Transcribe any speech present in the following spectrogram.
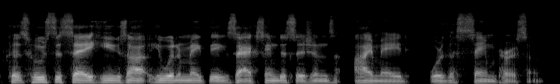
Because who's to say he's not he wouldn't make the exact same decisions I made or the same person.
